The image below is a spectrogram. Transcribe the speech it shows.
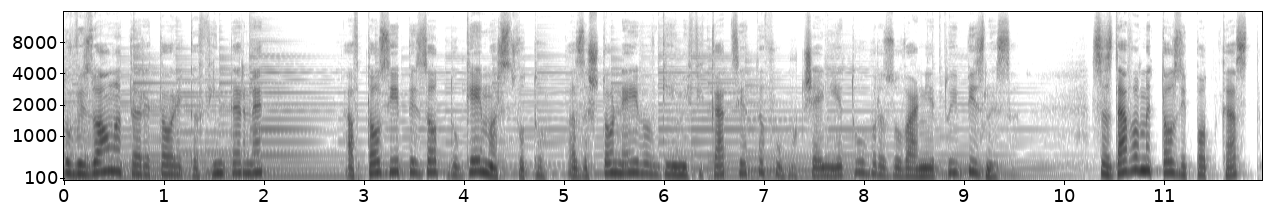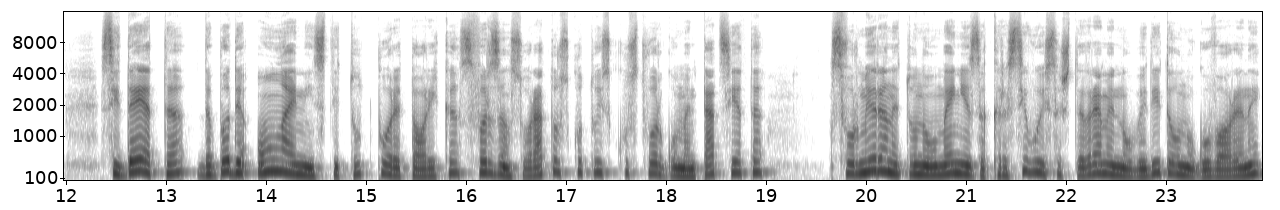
до визуалната риторика в интернет, а в този епизод до геймърството, а защо не и в геймификацията в обучението, образованието и бизнеса. Създаваме този подкаст с идеята да бъде онлайн институт по риторика, свързан с ораторското изкуство, аргументацията – сформирането на умения за красиво и същевременно убедително говорене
